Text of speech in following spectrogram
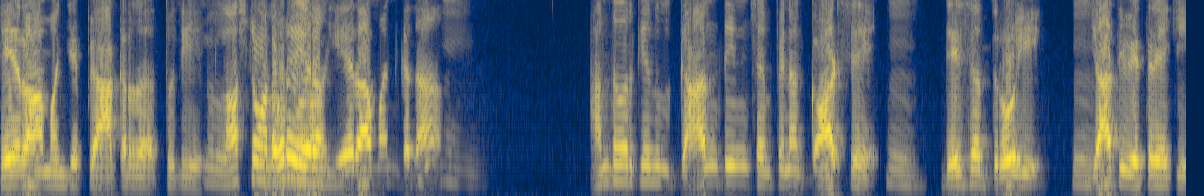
హే రామ్ అని చెప్పి ఆఖరి తుది లాస్ట్ మాట కూడా ఏ రామ్. ఏ రామ్ అని కదా. అంతవరకు ఎందుకు గాంధీని చంపిన గాడ్సే దేశ ద్రోహి జాతి వ్యతిరేకి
